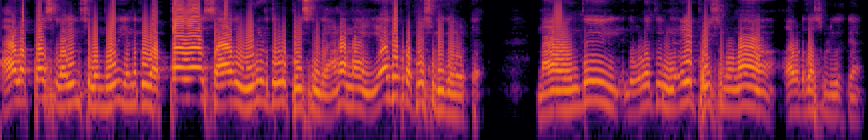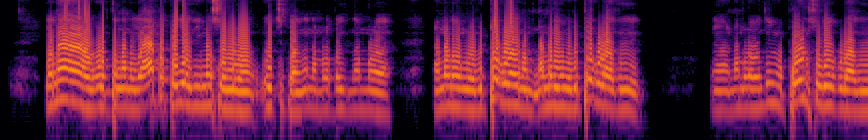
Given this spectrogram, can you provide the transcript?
ஆல் அப்பாஸ் லைன் சொல்லும்போது எனக்கு ஒரு அப்பாவா சார் ஒரு இடத்த கூட போய் சொன்னது ஆனால் நான் ஏகப்பட்ட போய் சொல்லியிருக்கேன் அவர்கிட்ட. நான் வந்து இந்த உலகத்தில் நிறைய போய் அவர்கிட்ட தான் சொல்லியிருக்கேன். ஏன்னா ஒருத்தர் நம்ம யார்கிட்ட போய் அதிகமாக சொல்லுவோம் யோசிப்பாங்க நம்மளை போய் நம்ம நம்மளை இவங்க விட்டுறக்கூடாது நம்மளை இவங்க விட்டுறக்கூடாது. நம்மளை வந்து இவங்க சொல்லக்கூடாது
